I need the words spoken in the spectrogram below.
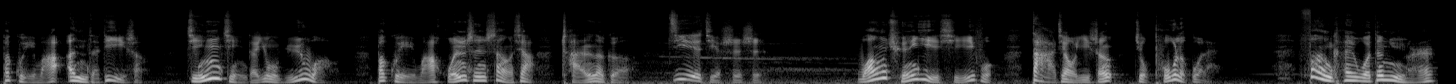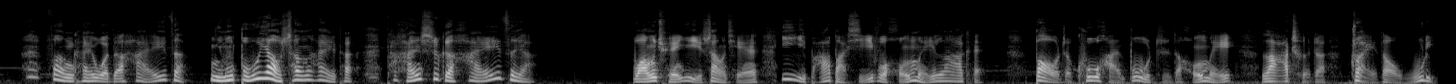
把鬼娃摁在地上，紧紧的用渔网把鬼娃浑身上下缠了个结结实实。王全义媳妇大叫一声，就扑了过来：“放开我的女儿，放开我的孩子！”你们不要伤害他，他还是个孩子呀！王全义上前一把把媳妇红梅拉开，抱着哭喊不止的红梅，拉扯着拽到屋里，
